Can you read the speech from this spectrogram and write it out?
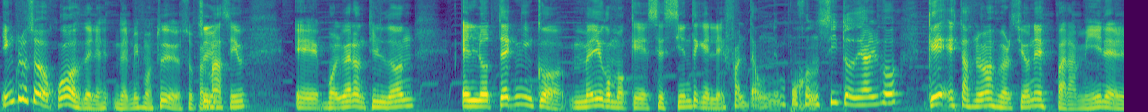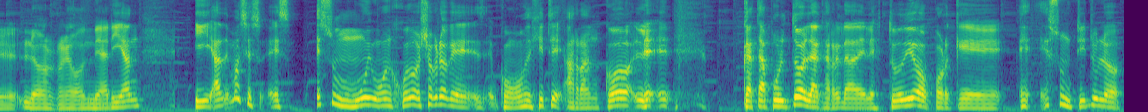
incluso juegos del, mismo estudio, Supermassive, eh, volver a Until Dawn, en lo técnico, medio como que se siente que le falta un empujoncito de algo que estas nuevas versiones para mí lo redondearían. Y además es, es, un muy buen juego. Yo creo que, como vos dijiste, arrancó, catapultó la carrera del estudio porque e, es un título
